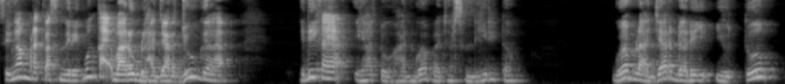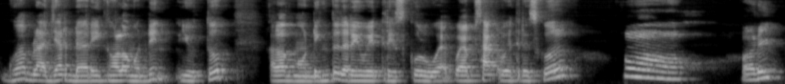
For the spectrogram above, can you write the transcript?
Sehingga mereka sendiri pun kayak baru belajar juga. Jadi kayak, ya Tuhan gue belajar sendiri dong. Gue belajar dari YouTube, gue belajar dari kalau ngoding YouTube, kalau ngoding tuh dari w School, web, website w School. Oh, sorry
